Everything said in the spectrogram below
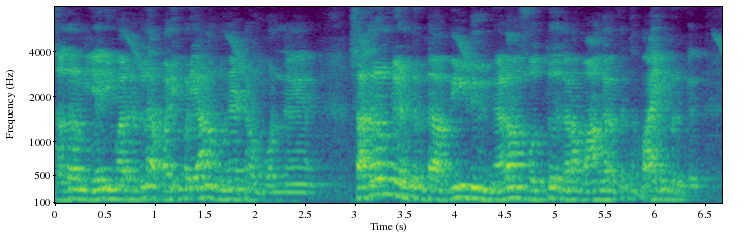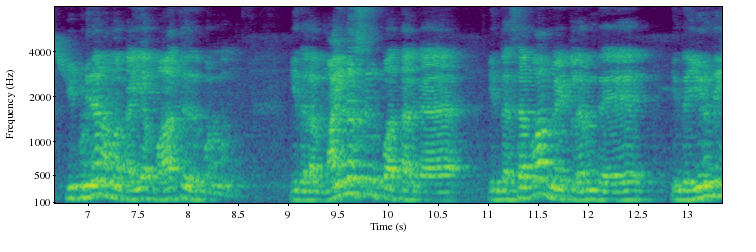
சதுரம் ஏரி மாதிரி படிப்படியான முன்னேற்றம் ஒண்ணு. சதுரம்னு எடுத்துக்கிட்டா வீடு நிலம் சொத்து இதெல்லாம் வாங்குறதுக்கு வாய்ப்பு இருக்கு. இப்படிதான் நம்ம கையை பார்த்து இது பண்ணணும். இதில் மைனஸ்ன்னு பார்த்தாக்க இந்த செவ்வாய் மேட்ல இருந்து இந்த இறுதி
